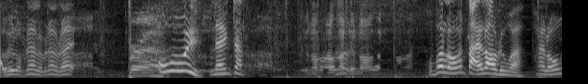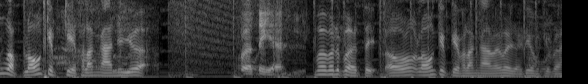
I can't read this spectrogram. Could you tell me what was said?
เอ้ยหลบได้หลบได้หลบได้ โอ้ยแรงจัดดูน้องก่อนดูน้องก่อนผมว่าเราต้องตายรอบหนึงว่ะให้เราต้องแบบเราต้องเก็บเก็บพลังงานเยอะๆอะเปิดตีอะไม่ไม่ได้เปิดติเราต้องเราต้องเก็บเก็บพลังงานไว้เว้ยอย่างที่ผมคิดไว้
